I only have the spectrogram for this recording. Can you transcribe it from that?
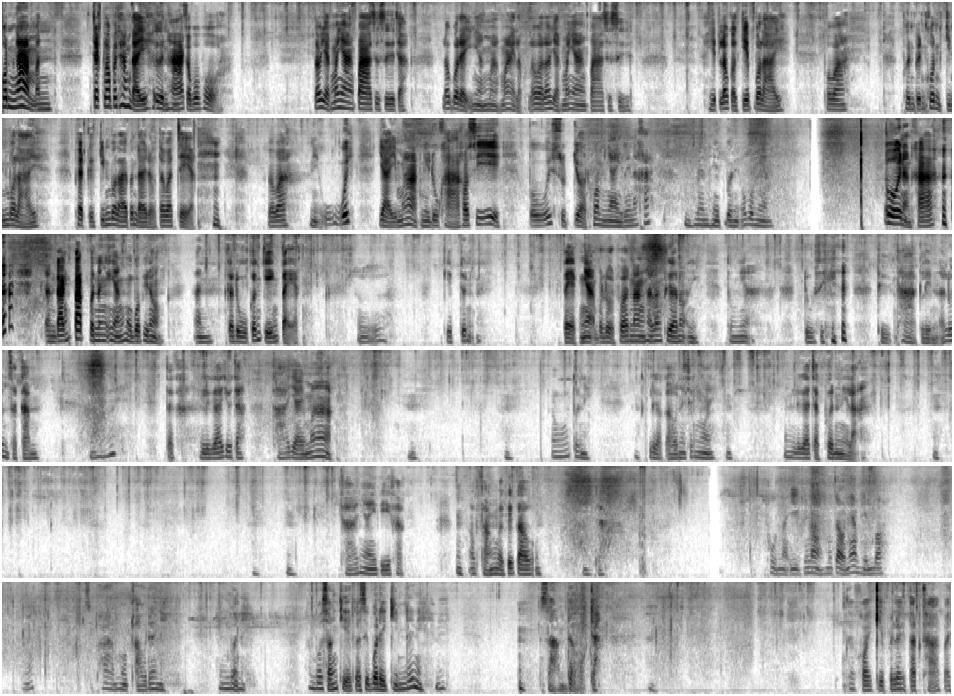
คนงามอันจักเราไปทางใดเอิ่นหากับบ่พอเราอยากมายางปลาซื้อๆจ้ะเราบ่ได้อีหยังมากไม่หรอกเราว่าเราอยากมายางปลาซื้อๆเห็ดเราก็เก็บบ่หลาย เพราะว่า เพิ่นเป็นคนกินบ่หลาย แพทย์ก็กินบ่หลายปานใดดอกแต่ว่าแจกแบบว่า นี่อุ้ยใหญ่มากนี่ดูขาเขาสิโอ้ยสุดยอดความใหญ่เลยนะคะแมนเห็ดบนนี่โอ้บแมนโอ้ยนั่นขาอันดังตับปนหนึ่งอหย่างหัวบ่พี่น้อง อันกระดูกกางเกงแตกเออเก็บจนแตกเนี่ยบโลดเพราะนั่งหันหลังเทือเนาะนี่ ตรงเนี้ย ดูสิ ถือถากเล่นอรุ่นสกรรม แต่เหลืออยู่จ้ะ ขาใหญ่มาก โอ้ตัวนี้ เหลือกเอาในอยจักหน่อย มันเหลือจากเพิ่นนี่แหละขาใหญ่ดีครับเอาฝังไว้คือเก่าจ้ะพูดมาอีกพี่น้องมูเจ้าแนมเห็นบ่หือสิพามุดเอาได้นี่ เห็นบ่นี่มันบ่สังเกตก็สิบ่ได้กินได้นี่นี่สามดอกจ้ะก็คอยเก็บไปเลยตัดขาไป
